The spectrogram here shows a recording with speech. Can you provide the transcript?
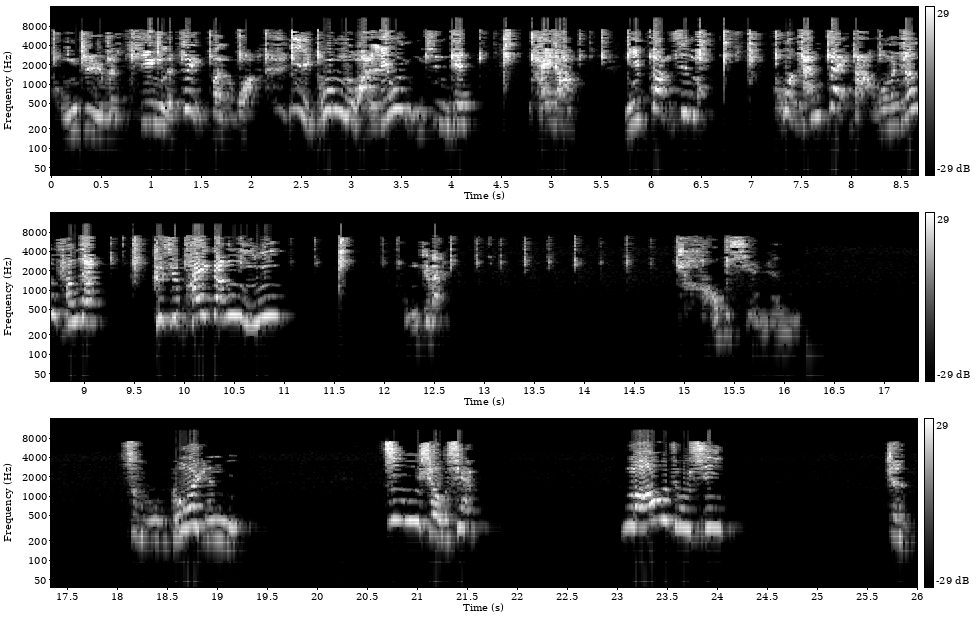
同志们听了这番话，一股暖流涌心间。排长，你放心吧，困难再大，我们能承担。可是排长你，同志们，朝鲜人民、祖国人民、金首相、毛主席。正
